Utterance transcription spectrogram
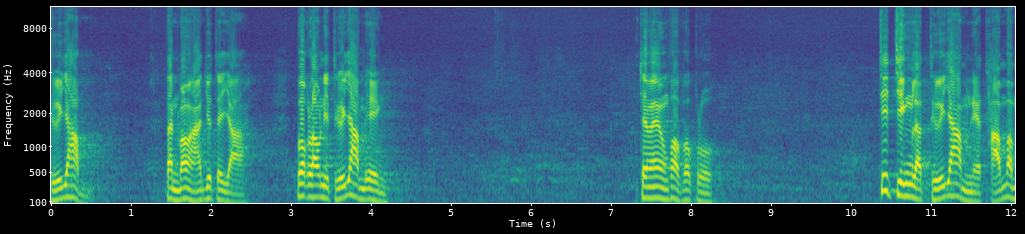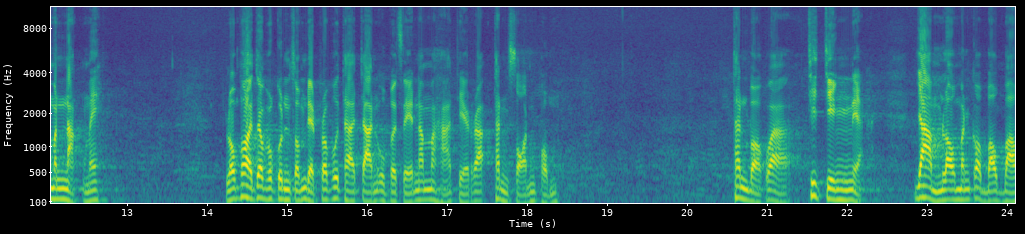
ถือย่ามท่านพระมหายุทธยา พวกเรานี่ถือย่ามเอง ใช่ไหมหลวงพ่อพระครูที่จริงล่ะถือย่ามเนี่ย ถามว่ามันหนักไหม หลวงพ่อเจ้าพระคุณสมเด็จพระพุทธาจารย์อุปเสนมหาเถระท่านสอนผม ท่านบอกว่าที่จริงเนี่ยย่ามเรามันก็เบา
